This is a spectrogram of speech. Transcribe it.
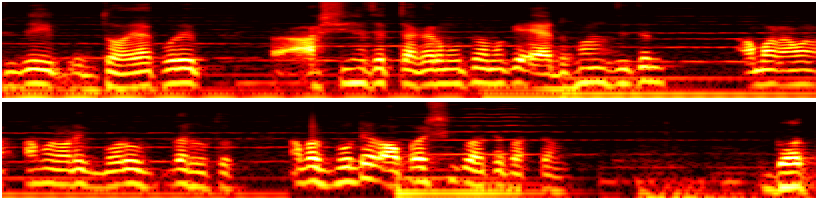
যদি দয়া করে আশি হাজার টাকার মতো আমাকে অ্যাডভান্স দিতেন আমার আমার আমার অনেক বড় উপকার হতো। আমার বোনটার অপারেশন করাতে পারতাম। গত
